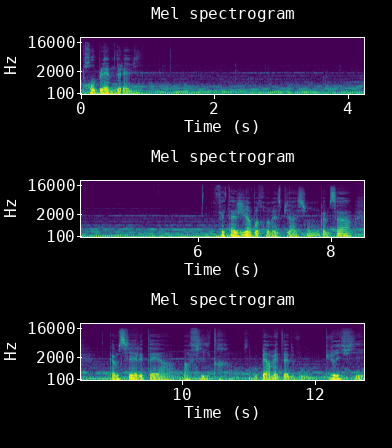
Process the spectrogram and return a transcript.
problème de la vie. Faites agir votre respiration comme ça, comme si elle était un, un filtre qui vous permettait de vous purifier.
